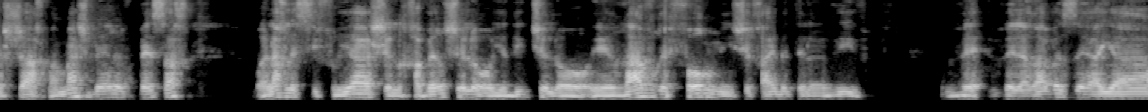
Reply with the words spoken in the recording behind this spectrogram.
תש"ח, ממש בערב פסח. הוא הלך לספרייה של חבר שלו, ידיד שלו, אה, רב רפורמי שחי בתל אביב. ו- ולרב הזה היה,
